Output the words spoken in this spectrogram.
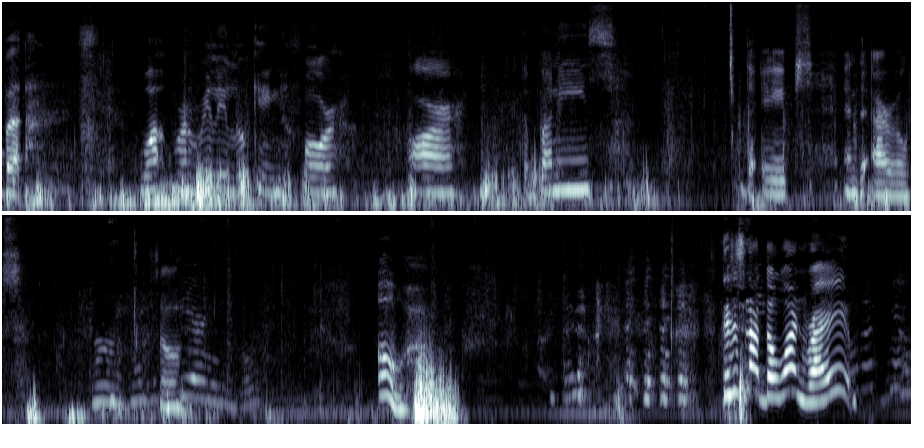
But what we're really looking for are the bunnies, the apes, and the arrows. So, oh, this is not the one, right? Oh,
